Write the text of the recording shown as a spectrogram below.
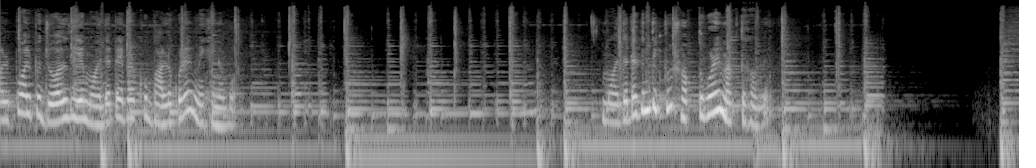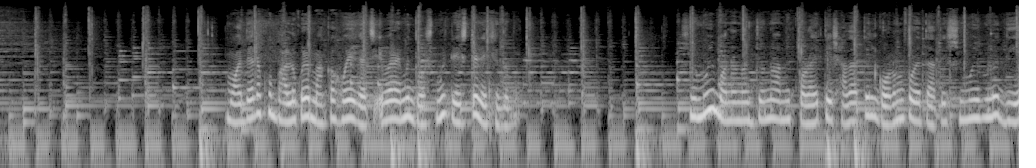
অল্প অল্প জল দিয়ে ময়দাটা এবার খুব ভালো করে মেখে নেব। ময়দাটা কিন্তু একটু শক্ত করেই মাখতে হবে। ময়দাটা খুব ভালো করে মাখা হয়ে গেছে, এবার আমি দশ মিনিট রেস্টে রেখে দেবো। সিমুই বানানোর জন্য আমি কড়াইতে সাদা তেল গরম করে তাতে সিমুইগুলো দিয়ে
